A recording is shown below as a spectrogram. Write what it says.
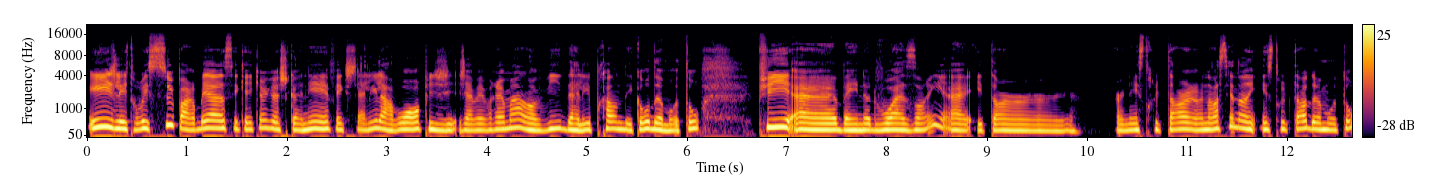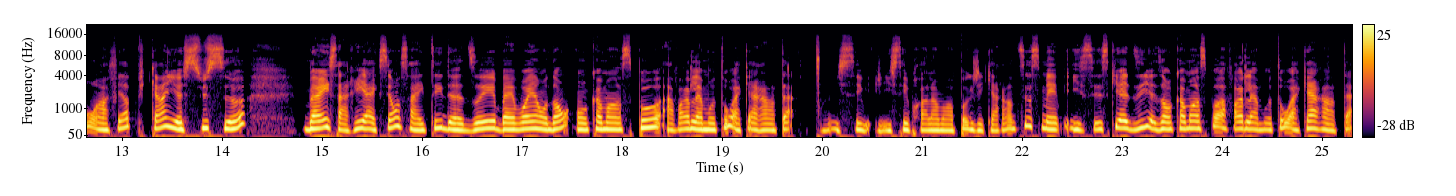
et je l'ai trouvée super belle. C'est quelqu'un que je connais, fait que je suis allée la voir puis j'avais vraiment envie d'aller prendre des cours de moto. Puis, euh, ben, notre voisin est un, un instructeur, un ancien instructeur de moto, en fait. Puis quand il a su ça, ben sa réaction, ça a été de dire ben voyons donc, on commence pas à faire de la moto à 40 ans. Il sait, il sait probablement pas que j'ai 46, mais c'est ce qu'il a dit. Il a dit on commence pas à faire de la moto à 40 ans.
